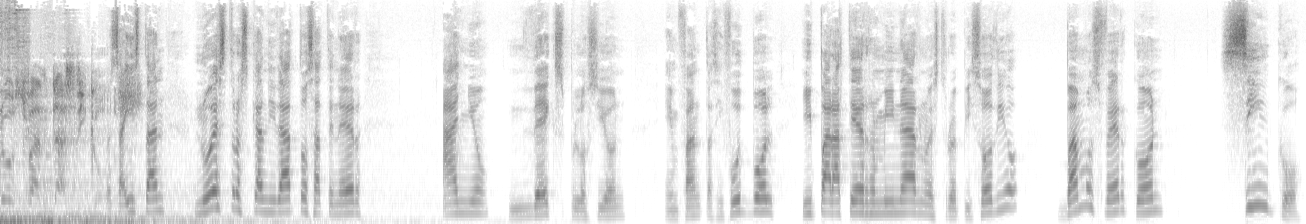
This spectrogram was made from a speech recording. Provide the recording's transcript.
Los fantásticos. Pues ahí están nuestros candidatos a tener año de explosión en fantasy fútbol. Y para terminar nuestro episodio, vamos a ver con cinco,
